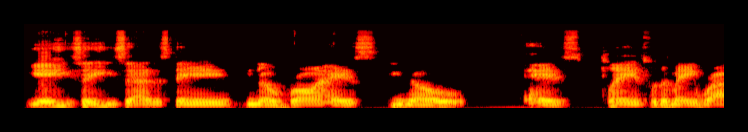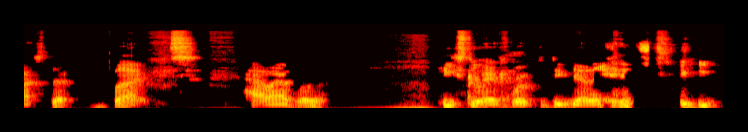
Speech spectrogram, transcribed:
yeah, he said, he said, I understand, you know, Bron has, you know, has plans for the main roster, but however, he still has work to do down at NXT.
